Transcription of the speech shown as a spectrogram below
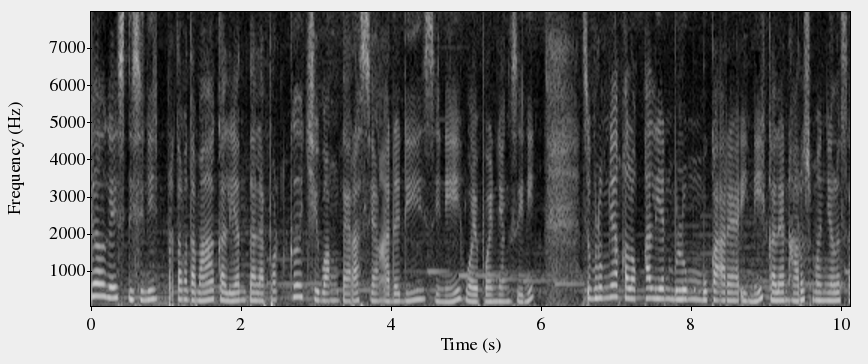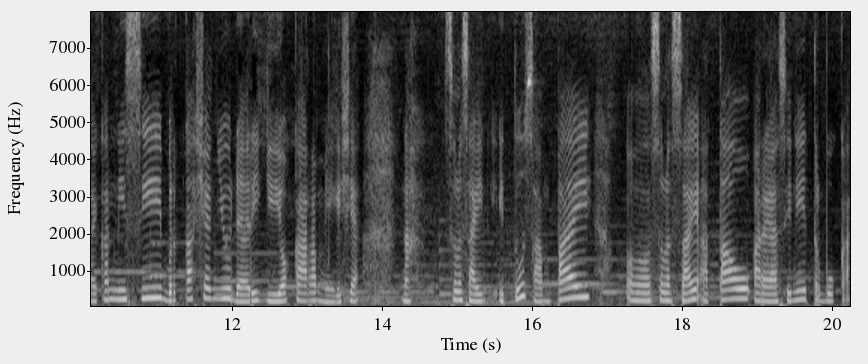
Yo guys, di sini pertama-tama kalian teleport ke Ciwang Teras yang ada di sini, waypoint yang sini. Sebelumnya kalau kalian belum membuka area ini, kalian harus menyelesaikan misi berkah Shenyu dari Gyo Karam ya guys ya. Nah, selesain itu sampai uh, selesai atau area sini terbuka.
